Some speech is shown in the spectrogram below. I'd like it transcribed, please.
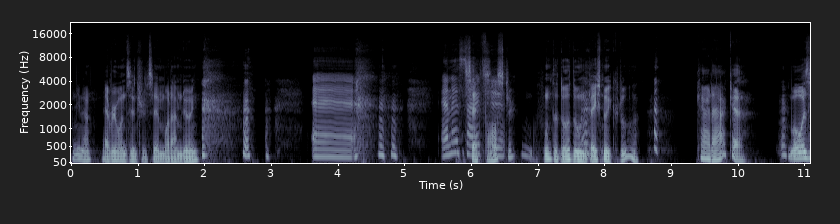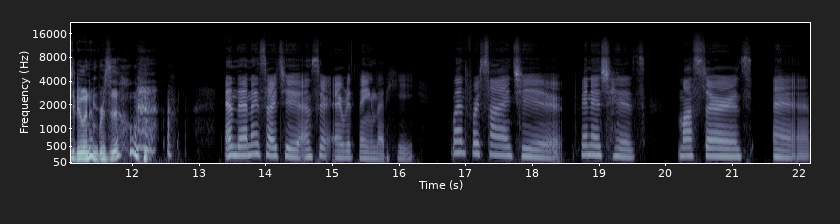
you know, everyone's interested in what I'm doing. and eh, and I Said started Foster, fundador do inglês um no cru. Caraca. What was he doing in Brazil? And then I started to answer everything that he went for science to finish his masters and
